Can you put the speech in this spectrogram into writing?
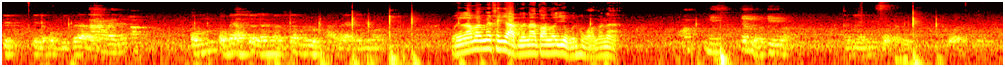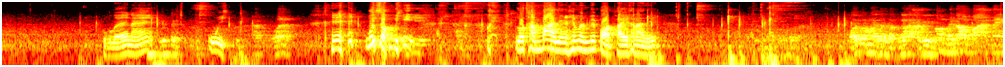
ติดติดแล้วผมยิงไม่ตั้ได้งอะไรเนี่ยอะ ผมผมไปหาเชือกแล้วเหมือนเชือกมันหลุดหายไปไหนไม่รู้เวลามันไม่ขยับเลยนะตอนเราอยู่บนหัวมันอะมีเจ้าหนูทีอะอันนี้มีปวดอะพี่ปวดถูกเลยไหนอุ้ย ครับว่าอุ้ยซอมบี้เราทำบ้านยังให้มันไม่ปลอดภัยขนาดนี้โอ้ยมันมาจากหลังว่าบ้านพี่เข้าไปนอกบ้านแม่ง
